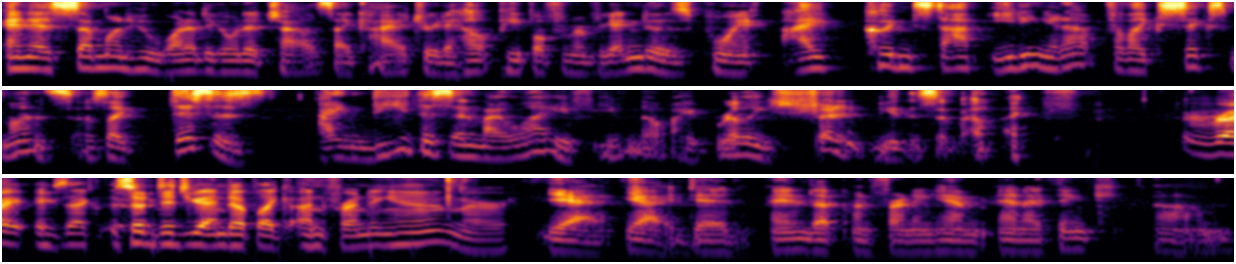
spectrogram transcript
And as someone who wanted to go into child psychiatry to help people from ever getting to this point, I couldn't stop eating it up for like six months. I was like, this is, I need this in my life, even though I really shouldn't need this in my life. right, exactly. So did you end up like unfriending him or? Yeah, yeah, I did. I ended up unfriending him, and I think um,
